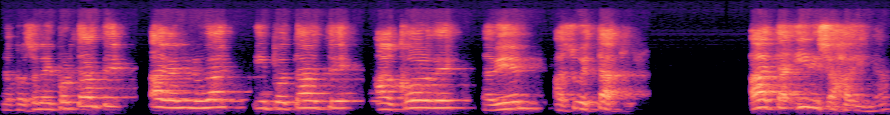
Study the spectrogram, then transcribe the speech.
Una persona importante, hagan un lugar importante, acorde también a su estatus. Ata Shaharina,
